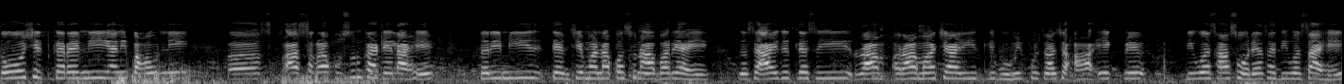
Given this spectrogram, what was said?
तो शेतकऱ्यांनी आणि भाऊंनी आज सगळा पुसून काढलेला आहे. तरी मी त्यांचे मनापासून आभारी आहे. जसे अयोध्येतल्या श्री राम रामाच्या आणि इथली भूमिपूजनाच्या हा एक दिवस हा सोऱ्याचा दिवस आहे.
